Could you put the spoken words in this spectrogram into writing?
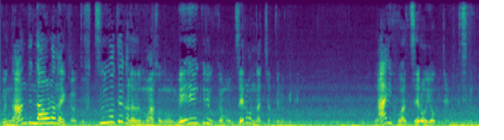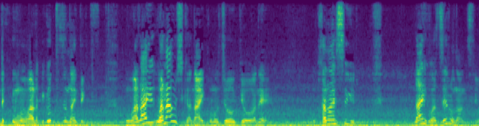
これなんで治らないかと、普通はだから、まあその免疫力がもうゼロになっちゃってるわけね。ライフはゼロよ、みたいな。でも笑い事じゃないんだけど、笑い、笑うしかない、この状況はね。悲しすぎる。ライフはゼロなんですよ。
